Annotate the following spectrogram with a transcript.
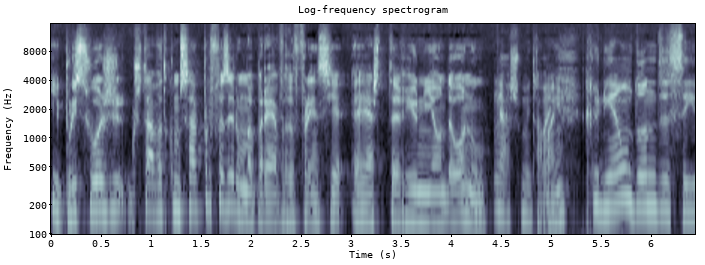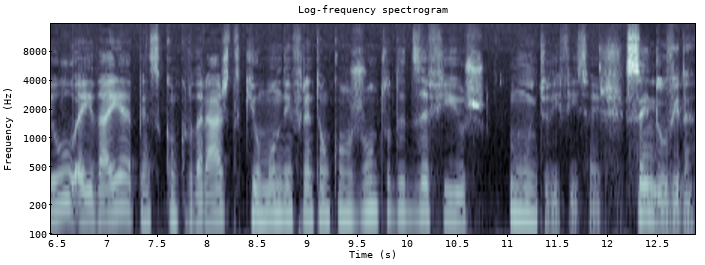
E por isso hoje gostava de começar por fazer uma breve referência a esta reunião da ONU. Acho muito Tá bem. bem? Reunião de onde saiu a ideia, penso que concordarás, de que o mundo enfrenta um conjunto de desafios muito difíceis. Sem dúvida.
